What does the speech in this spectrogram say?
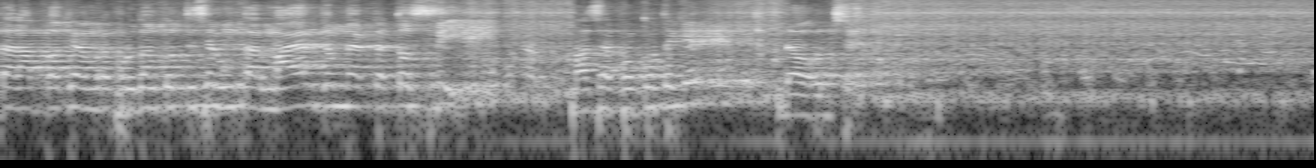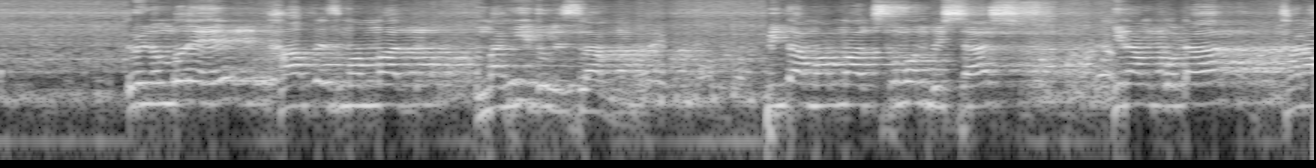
তার আব্বাকে আমরা প্রদান করতেছি এবং তার মায়ের জন্য একটা তসবি। মাসার পক্ষ থেকে দেওয়া হচ্ছে। দুই নম্বরে হাফেজ মোহাম্মদ মাহিদুল ইসলাম, পিতা মোহাম্মদ সুমন বিশ্বাস গ্রাম কোটা? থানা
